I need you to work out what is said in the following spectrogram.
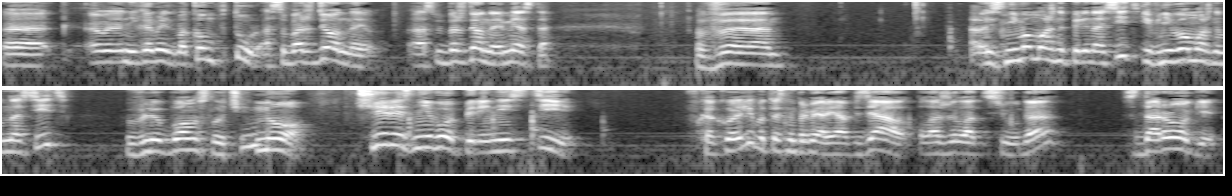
э, э, не кармелит, маком птур, освобожденное, освобожденное место, в, из него можно переносить и в него можно вносить в любом случае. Но через него перенести в какое-либо, то есть, например, я взял, положил отсюда, с дороги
